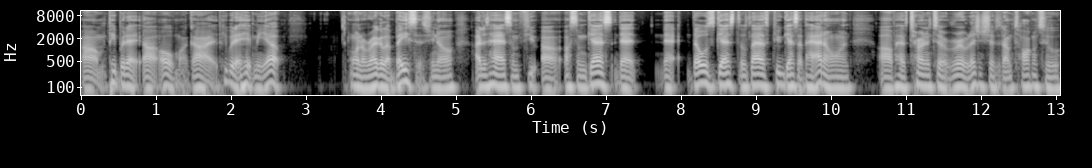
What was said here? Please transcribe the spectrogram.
um, people that uh, oh my God, people that hit me up on a regular basis. You know, I just had some few uh, uh some guests that that those guests, those last few guests I've had on, uh, have turned into real relationships that I'm talking to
